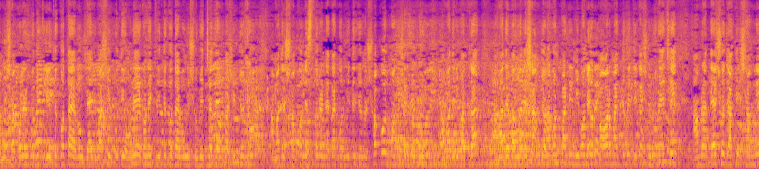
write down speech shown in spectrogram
আমি সকলের প্রতি কৃতজ্ঞতা এবং দেশবাসীর প্রতি অনেক অনেক কৃতজ্ঞতা এবং শুভেচ্ছা দেশবাসীর জন্য, আমাদের সকল স্তরের নেতা কর্মীদের জন্য, সকল মানুষের জন্য আমাদের বার্তা। আমাদের বাংলাদেশ আম জনগণ পার্টি নিবন্ধন পাওয়ার মাধ্যমে যেটা শুরু হয়েছে, আমরা দেশ ও জাতির সামনে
